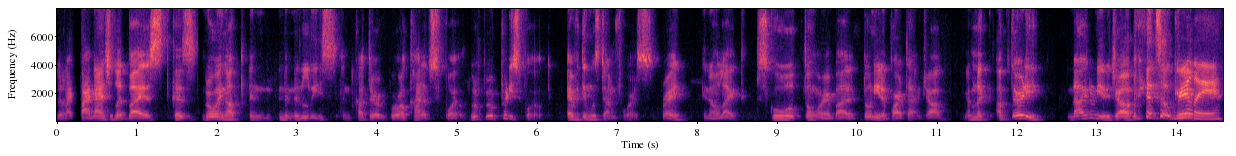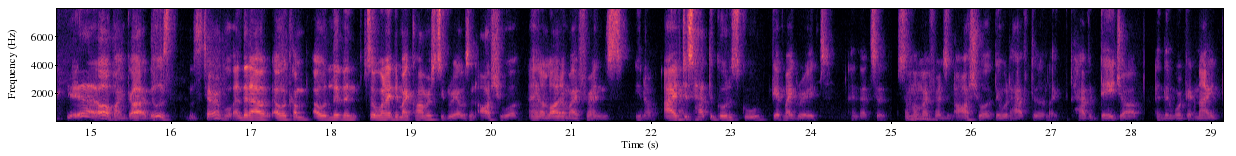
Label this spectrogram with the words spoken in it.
of like financial advice. Because growing up in, in the Middle East and Qatar, we're all kind of spoiled. We're, we're pretty spoiled. Everything was done for us, right? You know, like school, don't worry about it. Don't need a part time job. I'm like, I'm 30 no, you don't need a job. it's okay. Really? Yeah. Oh my God. It was it was terrible. And then I, I would come I would live in so when I did my commerce degree, I was in Oshawa. And a lot of my friends, you know, I just had to go to school, get my grades, and that's it. Some mm. of my mm. friends in Oshawa, they would have to like have a day job and then work at night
